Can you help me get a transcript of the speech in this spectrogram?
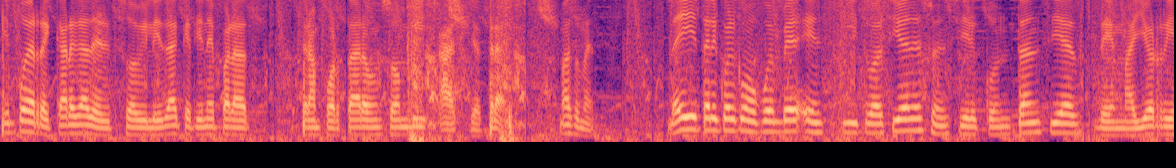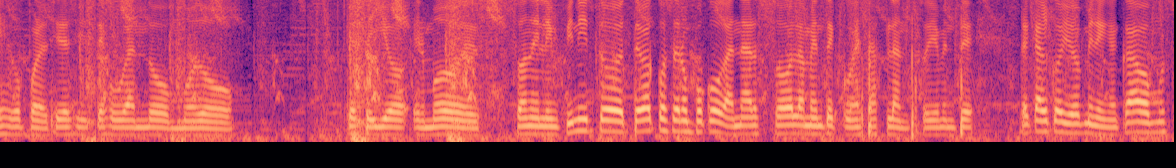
tiempo de recarga de su habilidad que tiene para transportar a un zombie hacia atrás, más o menos. De ahí tal y cual como pueden ver en situaciones o en circunstancias de mayor riesgo por decir así esté jugando modo qué sé yo, el modo de zona en el infinito, te va a costar un poco ganar solamente con estas plantas. Obviamente, recalco yo, miren, acá vamos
